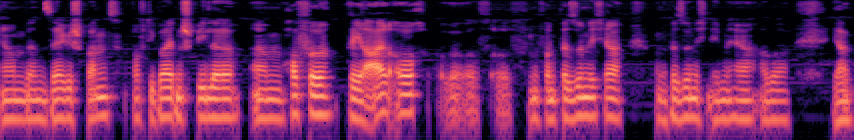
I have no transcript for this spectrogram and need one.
Ähm, bin sehr gespannt auf die beiden Spiele. Ähm, hoffe real auch, auf, auf, von persönlicher, von der persönlichen Ebene her. Aber ja,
